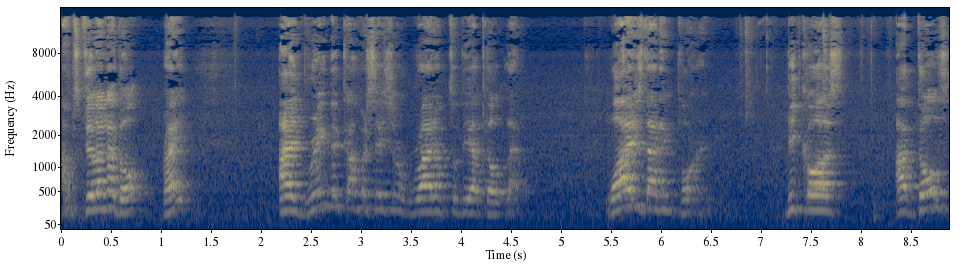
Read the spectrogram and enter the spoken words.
I'm still an adult, right? I bring the conversation right up to the adult level. Why is that important? Because adults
